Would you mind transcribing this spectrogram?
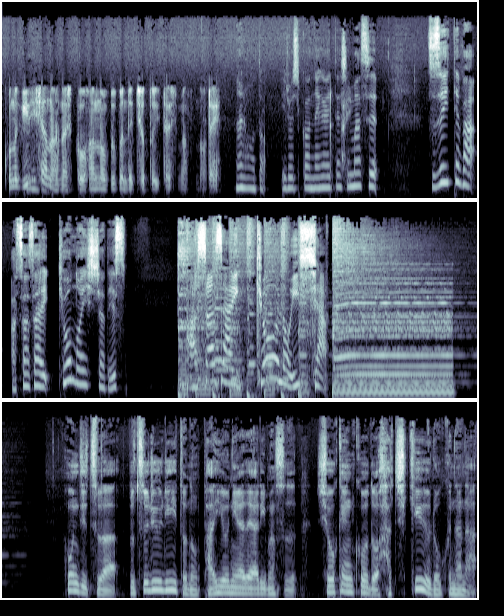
このギリシャの話後半の部分でちょっといたしますので。なるほど。よろしくお願いいたします、はい、続いてはアサザイ今日の一社です。アサザイ今日の一社。本日は物流リートのパイオニアであります証券コード8967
